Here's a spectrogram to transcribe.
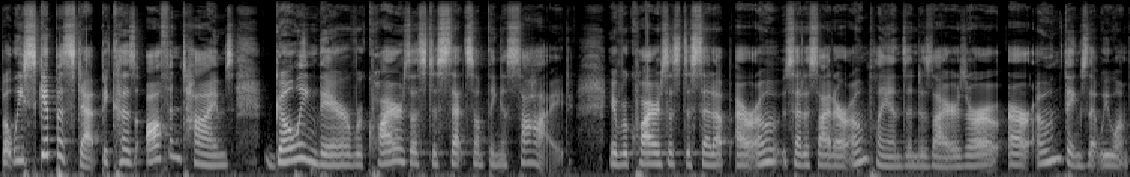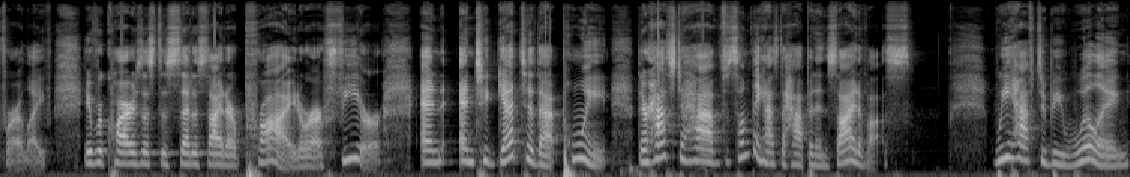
But we skip a step because oftentimes going there requires us to set something aside. It requires us to set up our own, set aside our own plans and desires or our, our own things that we want for our life. It requires us to set aside our pride or our fear. And, and to get to that point, there has to have something has to happen inside of us we have to be willing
